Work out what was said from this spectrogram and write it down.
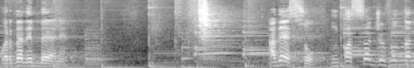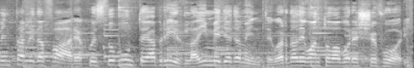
Guardate bene. Adesso un passaggio fondamentale da fare a questo punto è aprirla immediatamente, guardate quanto vapore esce fuori.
